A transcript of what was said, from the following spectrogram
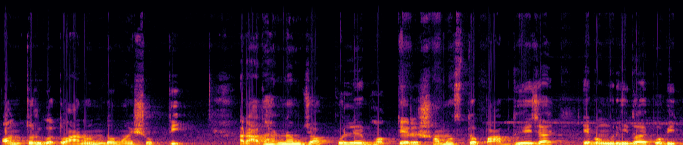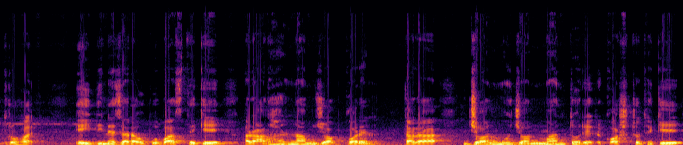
অন্তর্গত আনন্দময় শক্তি। রাধার নাম জপ করলে ভক্তের সমস্ত পাপ ধুয়ে যায় এবং হৃদয় পবিত্র হয়। এই দিনে যারা উপবাস থেকে রাধার নাম জপ করেন, তারা জন্ম জন্মান্তরের কষ্ট থেকে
